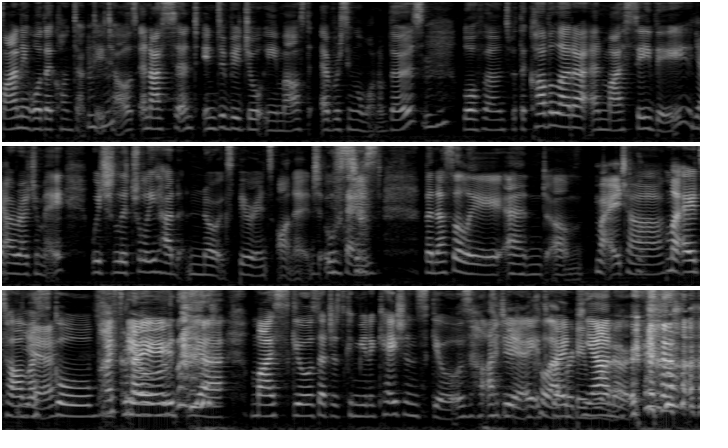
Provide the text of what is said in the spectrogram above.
finding all their contact Mm-hmm. details. And I sent individual emails to every single one of those Mm-hmm. law firms with a cover letter and my CV, Yeah. my resume, which literally had no experience on it. It was Same. just Vanessa Li and um, My ATAR. my my Yeah. school, my, My grades, skills. yeah, my skills such as communication skills. I did Yeah, eighth grade collaborative piano,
